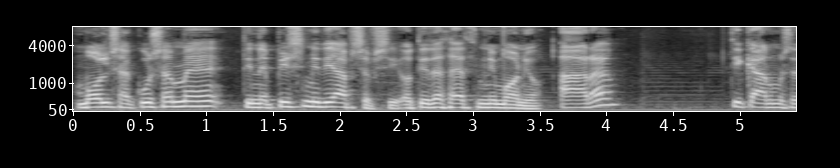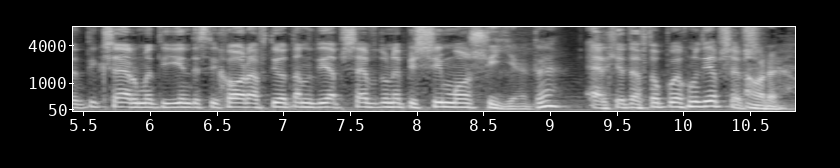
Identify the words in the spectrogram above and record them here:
Μόλις ακούσαμε την επίσημη διάψευση ότι δεν θα έρθει μνημόνιο. Άρα, τι κάνουμε, σε- τι ξέρουμε τι γίνεται στη χώρα αυτή όταν διαψεύδουν επισήμως; Τι γίνεται; Έρχεται αυτό που έχουν διαψεύσει. Ωραία.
